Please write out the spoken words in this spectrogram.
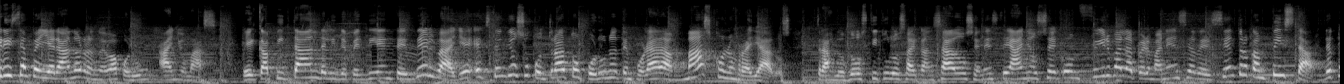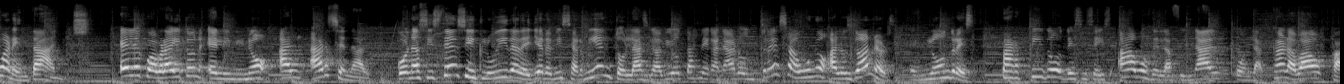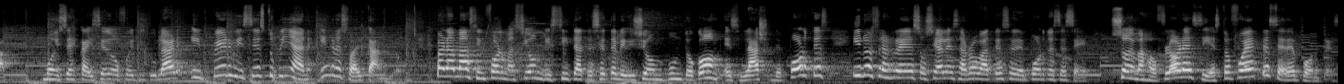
Cristian Pellerano renueva por un año más. El capitán del Independiente del Valle extendió su contrato por una temporada más con los Rayados. Tras los dos títulos alcanzados en este año, se confirma la permanencia del centrocampista de 40 años. El Equa Brighton eliminó al Arsenal. Con asistencia incluida de Jeremy Sarmiento, las Gaviotas le ganaron 3 a 1 a los Gunners en Londres, partido 16 avos de la final con la Carabao Cup. Moisés Caicedo fue titular y Pervis Estupiñán ingresó al cambio. Para más información visita tctelevisión.com slash deportes y nuestras redes sociales arroba tcdeportescc. Soy Majo Flores y esto fue TC Deportes.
